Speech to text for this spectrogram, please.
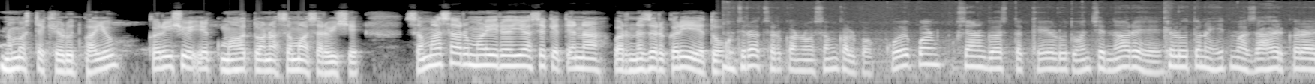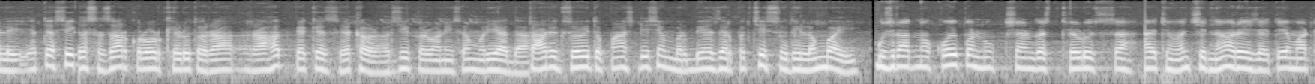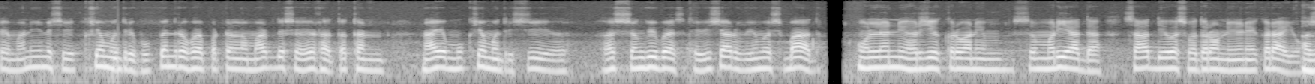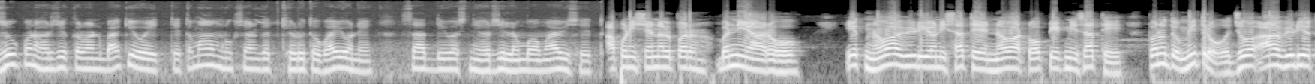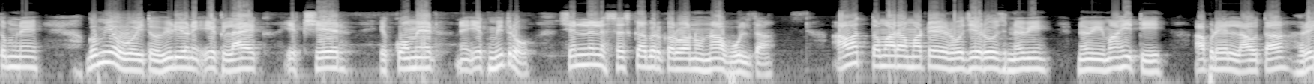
નમસ્તે ખેડૂત ભાઈઓ. કરીશું એક મહત્વના સમાચાર વિશે. સમાચાર મળી રહ્યા છે કે તેના પર નજર કરીએ તો ગુજરાત સરકારનો સંકલ્પ કોઈ પણ નુકસાનગ્રસ્ત ખેડૂત વંચિત ન રહે. ખેડૂતોના હિતમાં જાહેર કરાયેલી ઐતિહાસિક દસ હજાર કરોડ ખેડૂતો રાહત પેકેજ હેઠળ અરજી કરવાની છે મર્યાદા. તારીખ જોઈએ તો પાંચ ડિસેમ્બર બે હજાર પચીસ સુધી લંબાઈ. ગુજરાતનો કોઈ પણ નુકસાનગ્રસ્ત ખેડૂત સહાયથી વંચિત ન રહી જાય તે માટે માનીને શ્રી મુખ્યમંત્રી ભૂપેન્દ્રભાઈ પટેલના માર્ગદર્શન હેઠળ તથા નાયબ મુખ્યમંત્રી શ્રી હર્ષ સંઘવીભાઈ સાથે વિચાર વિમર્શ બાદ ઓનલાઈનની અરજી કરવાની મર્યાદા સાત દિવસ વધારવાનો નિર્ણય કરાયો. હજુ પણ અરજી કરવાની બાકી હોય તે તમામ નુકસાનગ્રસ્ત ખેડૂતો ભાઈઓને સાત દિવસની અરજી લંબાવવામાં આવી છે. આપણી ચેનલ પર બન્યા રહો. એક નવા વિડીયોની સાથે, નવા ટોપિકની સાથે. પરંતુ મિત્રો, જો આ વીડિયો તમને ગમ્યો હોય તો વિડીયોને એક લાઇક એક શેર, એક કોમેન્ટ ને એક મિત્રો, ચેનલને સબસ્ક્રાઈબર કરવાનું ના ભૂલતા. આવા તમારા માટે રોજે રોજ નવી નવી માહિતી આપણે લાવતા રહી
